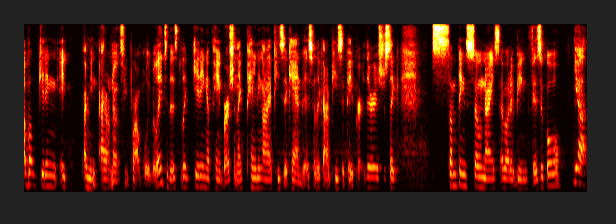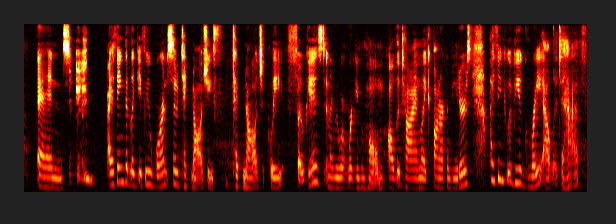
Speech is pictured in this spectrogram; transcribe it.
about getting a I mean, I don't know if you probably relate to this, but like getting a paintbrush and like painting on a piece of canvas or like on a piece of paper. There is just like something so nice about it being physical. yeah, And I think that like if we weren't so technology technologically focused and like we weren't working from home all the time, like on our computers, I think it would be a great outlet to have.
